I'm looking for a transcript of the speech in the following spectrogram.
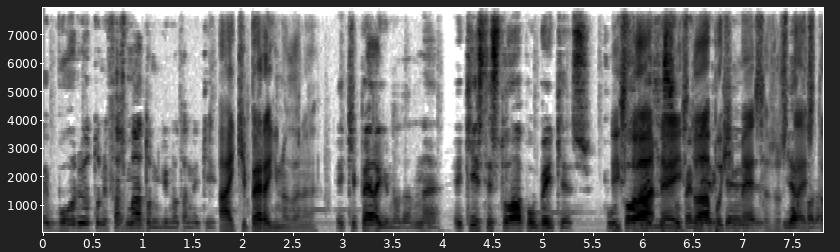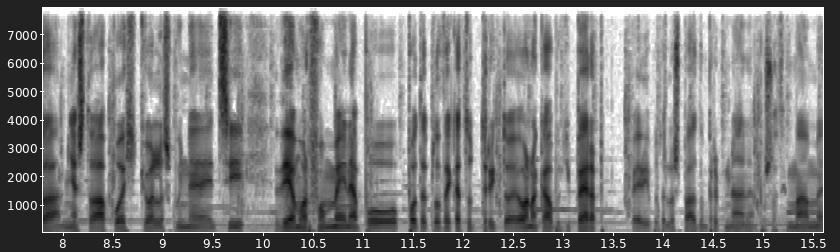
εμπόριο των υφασμάτων γινόταν εκεί. Α, εκεί πέρα γινότανε. Εκεί πέρα γινόταν, ναι. Εκεί στη στοά που μπήκες. Η στοά, ναι, η στοά που έχει μέσα, σωστά. Η στοά. Μια στοά που έχει κιόλας που είναι έτσι διαμορφωμένη από πότε, από το 13ο αιώνα, κάπου εκεί πέρα περίπου τέλος πάντων πρέπει να είναι, όπως το θυμάμαι.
